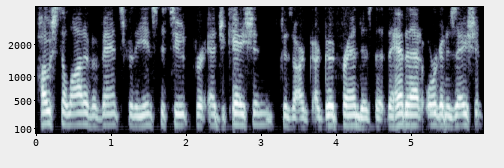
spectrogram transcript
host a lot of events for the Institute for Education because our, our good friend is the, the head of that organization.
